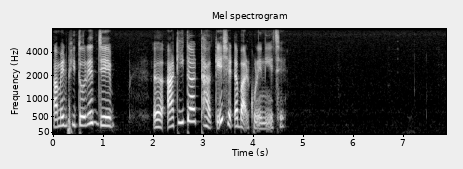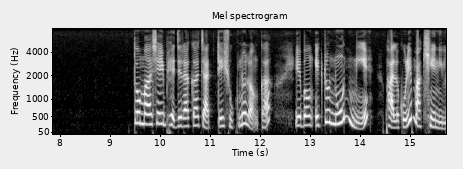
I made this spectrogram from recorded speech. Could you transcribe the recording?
আমের ভিতরের যে আটিটা থাকে সেটা বার করে নিয়েছে। তো মা সেই ভেজে রাখা চারটে শুকনো লঙ্কা এবং একটু নুন নিয়ে ভালো করে মাখিয়ে নিল।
